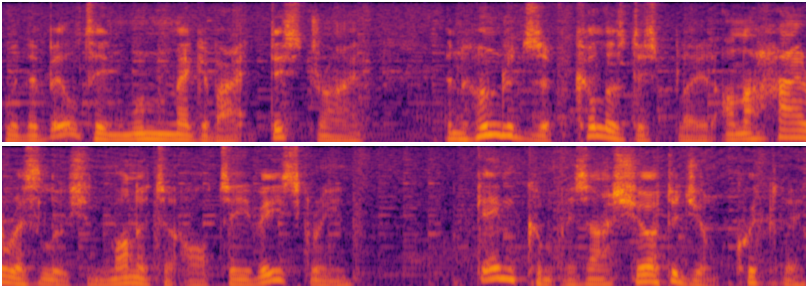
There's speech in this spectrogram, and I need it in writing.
with a built-in 1MB disk drive and hundreds of colours displayed on a high-resolution monitor or TV screen. Game companies are sure to jump quickly,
